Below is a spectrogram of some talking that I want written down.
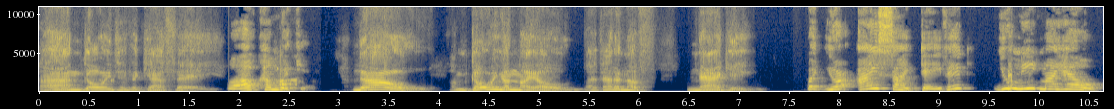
I'm going to the cafe. Well, I'll come with you. No, I'm going on my own. I've had enough nagging. But your eyesight, David, you need my help.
